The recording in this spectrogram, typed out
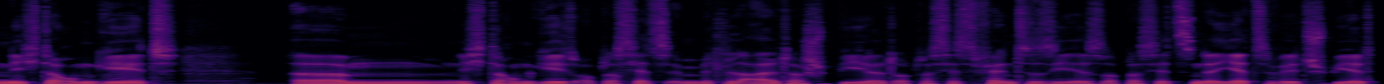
nicht darum geht, ähm, nicht darum geht, ob das jetzt im Mittelalter spielt, ob das jetzt Fantasy ist, ob das jetzt in der Jetztwelt spielt,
